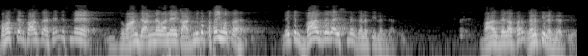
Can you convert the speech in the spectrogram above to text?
बहुत से अल्फाज तो ऐसे हैं जिसमें ज़ुबान जानने वाले एक आदमी को पता ही होता है, लेकिन बाज जगह इसमें गलती लग जाती है। बाज जगह पर गलती लग जाती है।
